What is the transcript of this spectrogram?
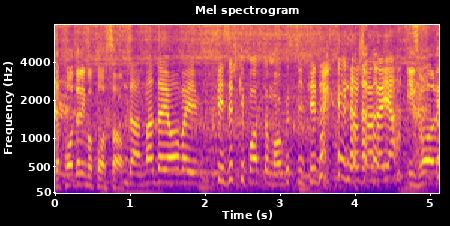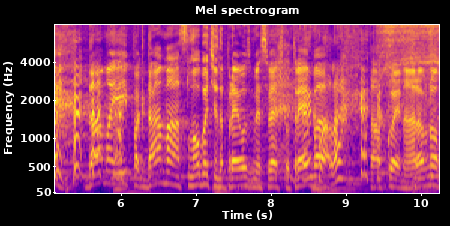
da podelimo posao. Da, mada je ovaj fizički posao mogu si ti da rendaš, a da ja. Izvoli, dama je ipak dama, Sloba će da preuzme sve što treba. Hvala. Tako je, naravno.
